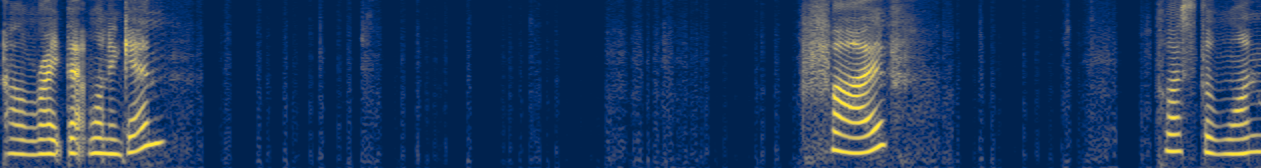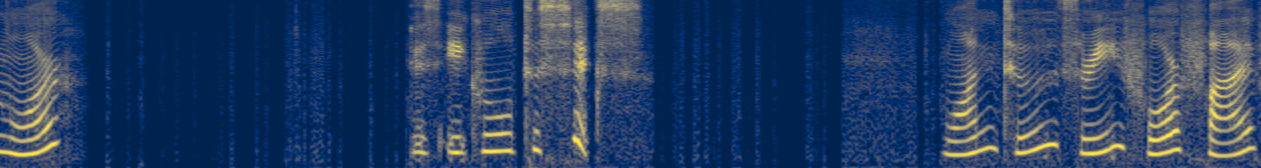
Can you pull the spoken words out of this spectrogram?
I'll write that one again. 5 plus the 1 more is equal to 6. 1, 2, 3, 4, 5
